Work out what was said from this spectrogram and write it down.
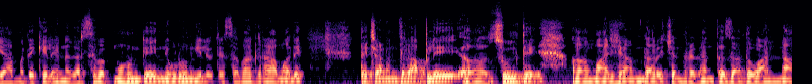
यामध्ये केले नगरसेवक म्हणून ते निवडून गेले होते सभागृहामध्ये. त्याच्यानंतर आपले चुलते माजी आमदार चंद्रकांत जाधव अण्णा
